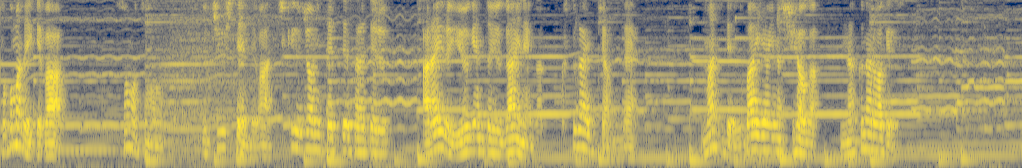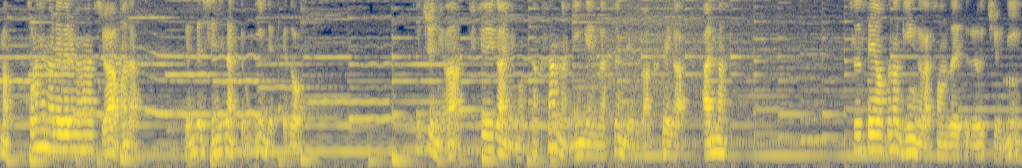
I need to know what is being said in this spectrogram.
そこまで行けば、そもそも宇宙視点では地球上に設定されているあらゆる有限という概念が覆っちゃうので、マジで奪い合いのしようがなくなるわけです。まあ、この辺のレベルの話はまだ全然信じなくてもいいんですけど、宇宙には地球以外にもたくさんの人間が住んでいる惑星があります。数千億の銀河が存在する宇宙に、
